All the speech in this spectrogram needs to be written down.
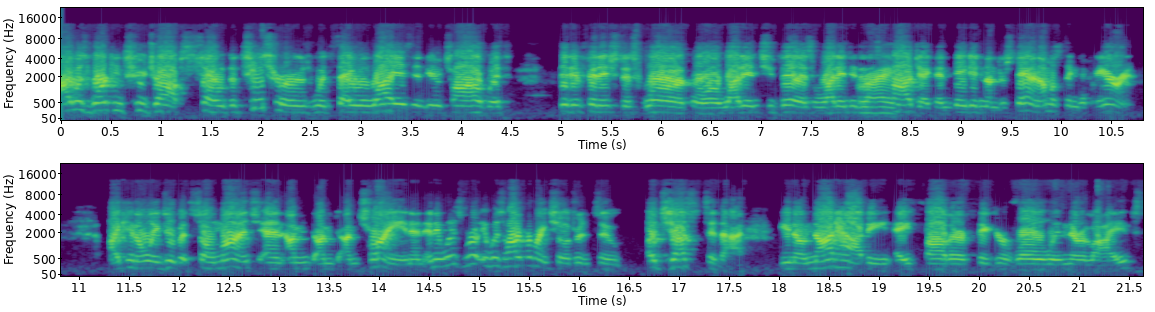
I was working two jobs. So the teachers would say, "Well, why isn't your child with didn't finish this work, or why didn't you this, or why didn't you do this Right. project?" And they didn't understand. I'm a single parent. I can only do but so much, and I'm I'm I'm trying, and, and it was real, it was hard for my children to adjust to that. You know, not having a father figure role in their lives,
